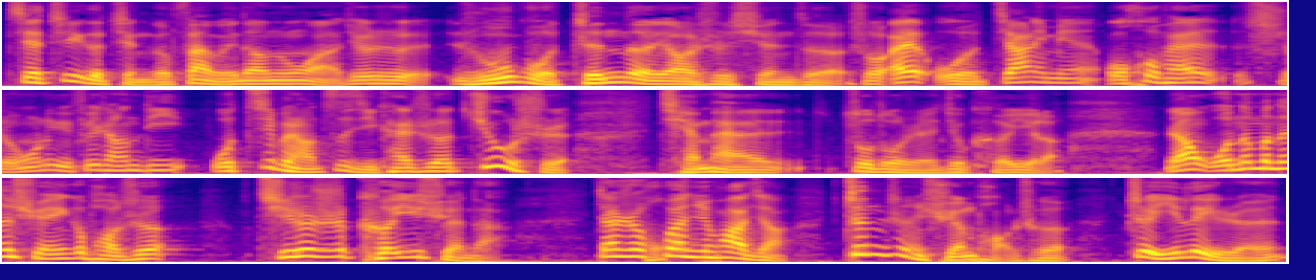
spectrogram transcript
在这个整个范围当中啊，就是如果真的要是选择说，哎，我家里面我后排使用率非常低，我基本上自己开车就是前排坐坐人就可以了。然后我能不能选一个跑车？其实是可以选的。但是换句话讲，真正选跑车这一类人，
